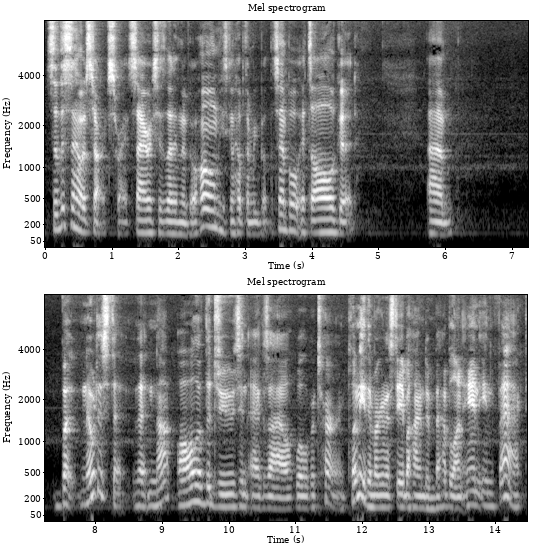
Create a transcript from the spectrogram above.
So this is how it starts, right? Cyrus is letting them go home. He's going to help them rebuild the temple. It's all good. Um, but notice that, that not all of the Jews in exile will return. Plenty of them are going to stay behind in Babylon. And in fact,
